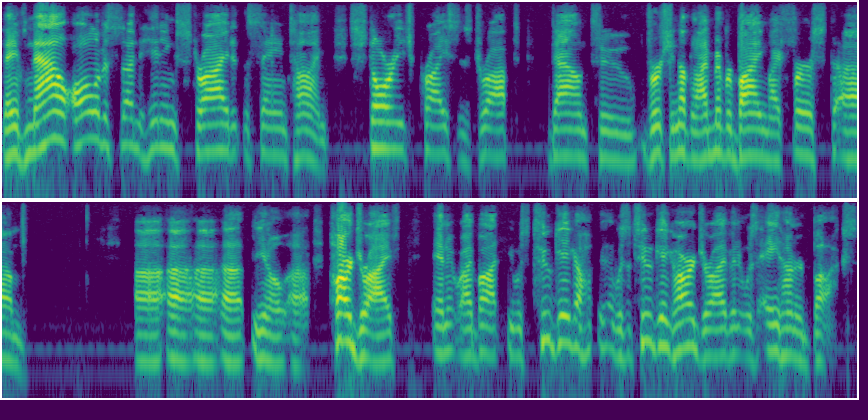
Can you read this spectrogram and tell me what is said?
They've now all of a sudden hitting stride at the same time. Storage prices dropped down to virtually nothing. I remember buying my first um, uh, uh, uh, uh you know uh, hard drive and it, i bought it was two gig it was a two gig hard drive and it was 800 bucks.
